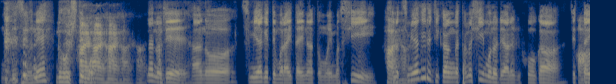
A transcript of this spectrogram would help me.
ですよね。どうしても。はいはいはいはいはい。なので、あの、積み上げてもらいたいなと思いますし、はいはいその積み上げる時間が楽しいものである方が、絶対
